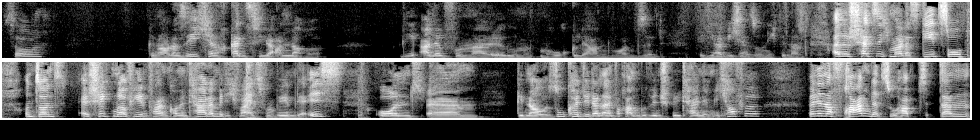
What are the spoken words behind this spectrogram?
So. Genau, da sehe ich ja noch ganz viele andere. Die alle von mal irgendjemandem hochgeladen worden sind. Die habe ich ja so nicht benannt. Also schätze ich mal, das geht so. Und sonst äh, schickt mir auf jeden Fall einen Kommentar, damit ich weiß, von wem der ist. Und ähm, genau, so könnt ihr dann einfach am Gewinnspiel teilnehmen. Ich hoffe, wenn ihr noch Fragen dazu habt, dann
